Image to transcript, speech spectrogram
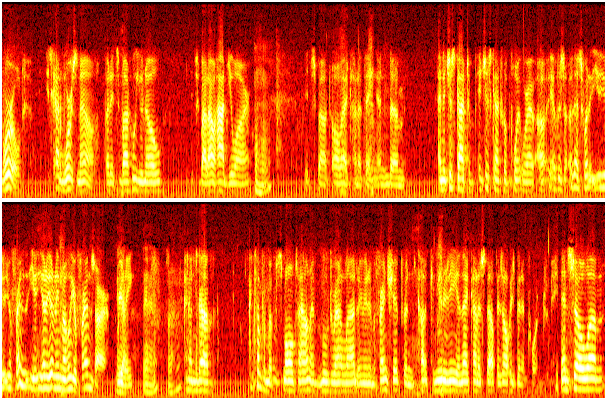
world. It's gotten worse now, but it's about who you know. It's about how hot you are. Mm-hmm. It's about all that kind of thing, and um, and it just got to it just got to a point where I, uh, it was that's what you, your friend you, you don't even know who your friends are really, Yeah. Uh-huh. and. Uh, I come from a small town. I've moved around a lot. I mean, friendship and co- community and that kind of stuff has always been important to me. And so um,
